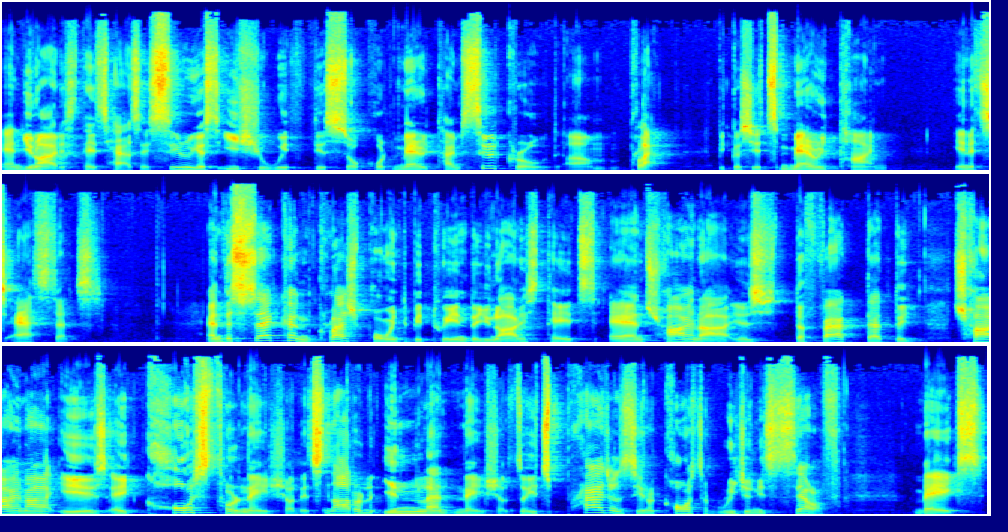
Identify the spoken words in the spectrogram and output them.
And the United States has a serious issue with this so-called maritime Silk Road um, plan because it's maritime in its essence. And the second clash point between the United States and China is the fact that the China is a coastal nation. It's not an inland nation. So its presence in a coastal region itself makes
